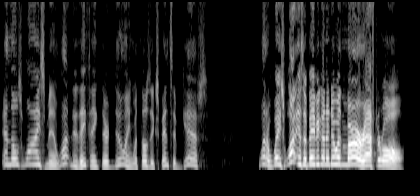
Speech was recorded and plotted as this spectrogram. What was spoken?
And those wise men, what do they think they're doing with those expensive gifts? What a waste. What is a baby going to do with myrrh after all?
